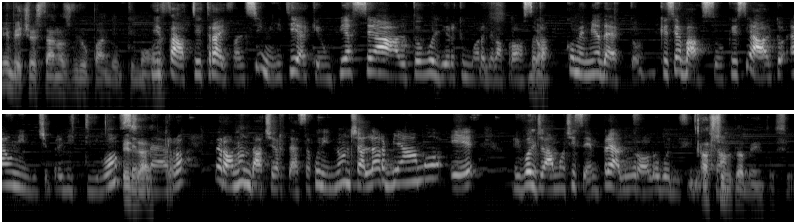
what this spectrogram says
e invece stanno sviluppando un tumore. Infatti, tra i falsi miti è che un PSA alto vuol dire tumore della prostata. No. Come mi ha detto, che sia basso o che sia alto è un indice predittivo, se non Esatto. erro, però non dà certezza. Quindi non ci allarmiamo e rivolgiamoci sempre all'urologo di fiducia. Assolutamente sì.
